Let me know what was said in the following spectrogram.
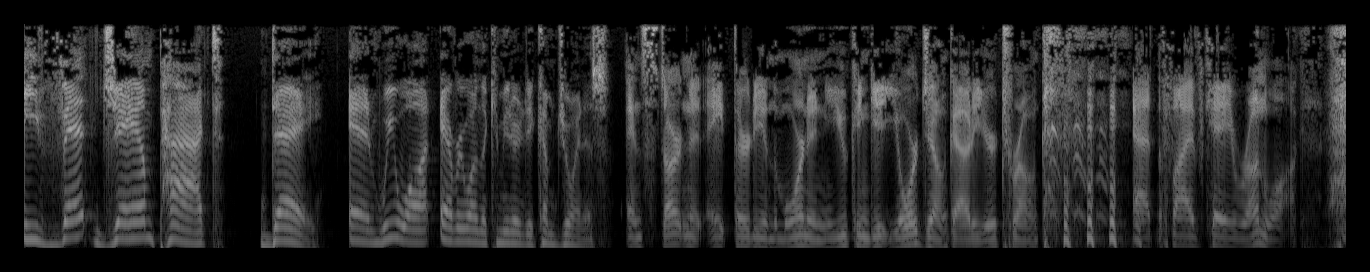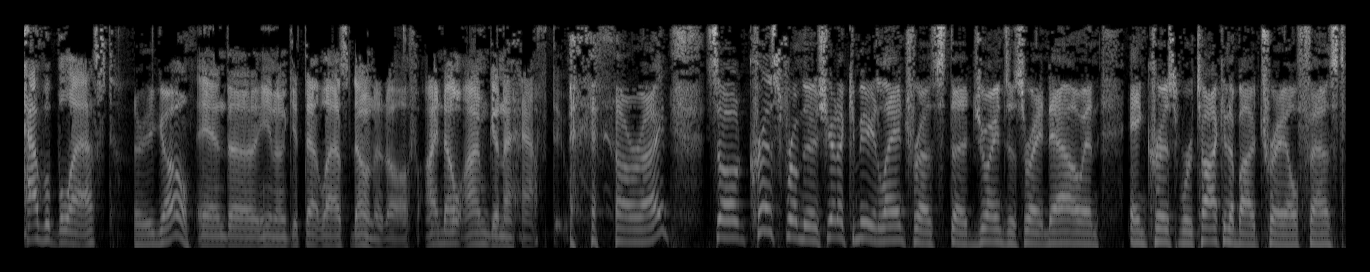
event jam packed day. And we want everyone in the community to come join us. and starting at 8:30 in the morning, you can get your junk out of your trunk at the 5K run walk. Have a blast There you go. and uh, you know, get that last donut off. I know I'm going to have to. All right. So Chris from the Sheridan Community Land Trust uh, joins us right now, and and Chris, we're talking about Trail Fest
